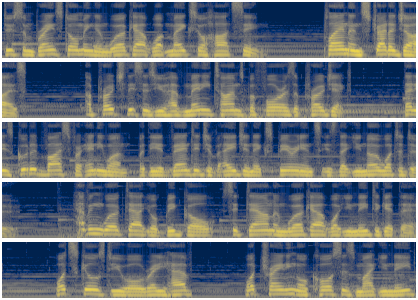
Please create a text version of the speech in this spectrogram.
Do some brainstorming and work out what makes your heart sing. Plan and strategize. Approach this as you have many times before as a project. That is good advice for anyone, but the advantage of age and experience is that you know what to do. Having worked out your big goal, sit down and work out what you need to get there. What skills do you already have? What training or courses might you need?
